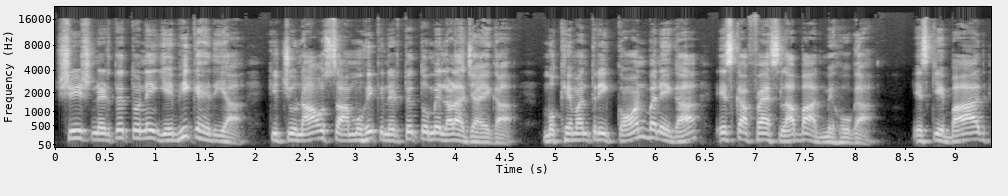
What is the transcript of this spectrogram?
शीर्ष नेतृत्व ने यह भी कह दिया कि चुनाव सामूहिक नेतृत्व में लड़ा जाएगा। मुख्यमंत्री कौन बनेगा, इसका फैसला बाद में होगा। इसके बाद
